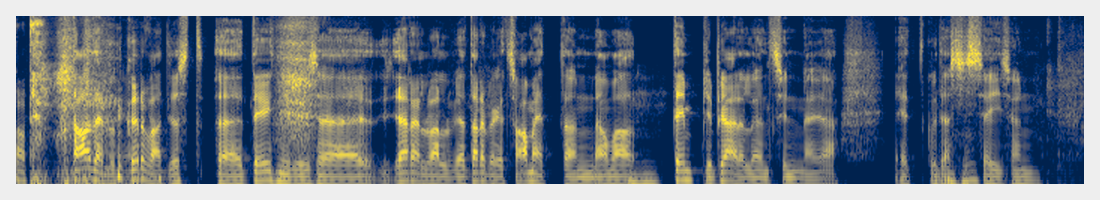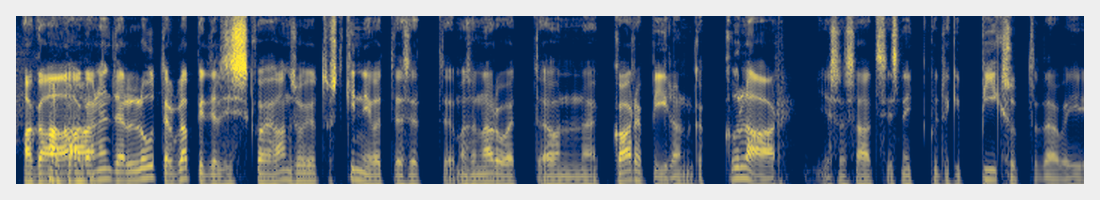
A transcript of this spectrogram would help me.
taadeldud. taadeldud kõrvad just, tehnilise järelevalve ja tarbijakaitseamet on oma mm -hmm. templi peale löönud sinna ja et kuidas mm -hmm. siis mhm. seis on. aga, aga, aga nendel uutel klappidel siis kohe Hansu jutust kinni võttes, et ma saan aru, et on karbil on ka kõlar ja sa saad siis neid kuidagi piiksutada või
